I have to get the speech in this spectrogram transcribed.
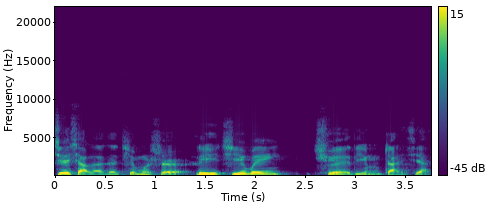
接下来的题目是李奇微确定战线。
